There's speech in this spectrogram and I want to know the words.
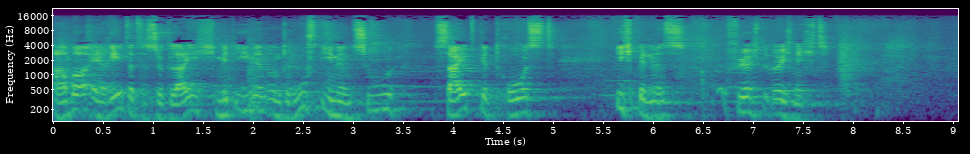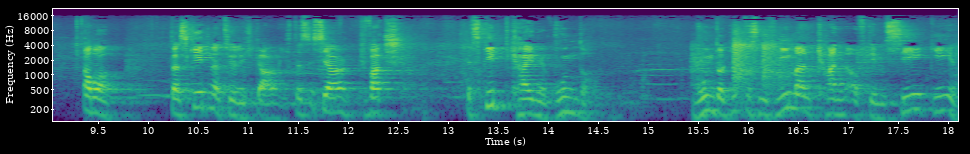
Aber er redete sogleich mit ihnen und ruft ihnen zu, seid getrost, ich bin es, fürchtet euch nicht. Aber das geht natürlich gar nicht. Das ist ja Quatsch. Es gibt keine Wunder. Wunder gibt es nicht. Niemand kann auf dem See gehen.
